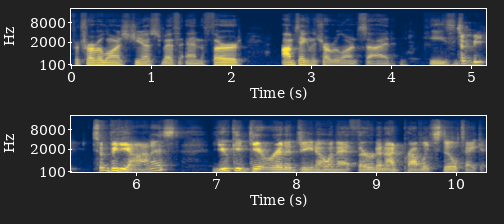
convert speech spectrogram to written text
for Trevor Lawrence, Geno Smith, and the third. I'm taking the Trevor Lawrence side. Easy. To be to be honest, you could get rid of Geno in that third, and I'd probably still take it.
